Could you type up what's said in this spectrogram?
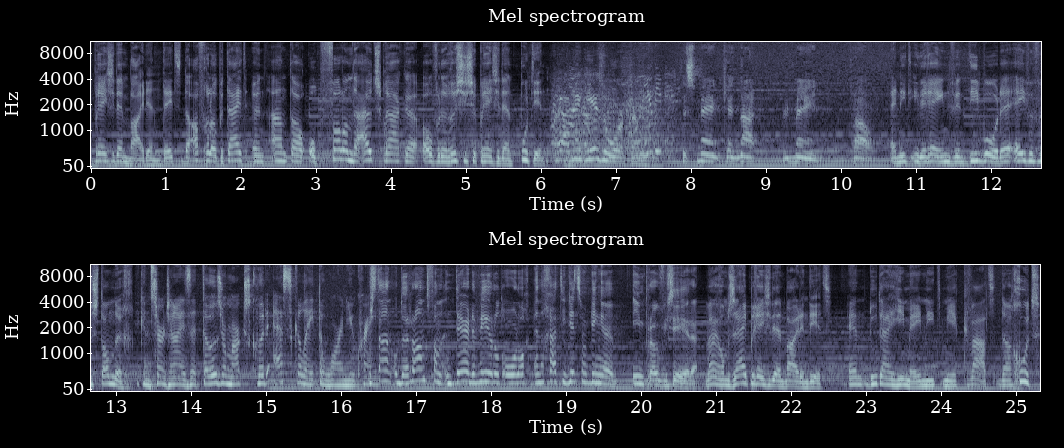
president Biden deed de afgelopen tijd een aantal opvallende uitspraken over de Russische president Poetin. I think he is a war criminal. This man cannot remain power. En niet iedereen vindt die woorden even verstandig. The concern tonight is that those remarks could escalate the war in We Ukraine. staan op de rand van een derde wereldoorlog en dan gaat hij dit soort dingen improviseren. Waarom zei president Biden dit? En doet hij hiermee niet meer kwaad dan goed?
